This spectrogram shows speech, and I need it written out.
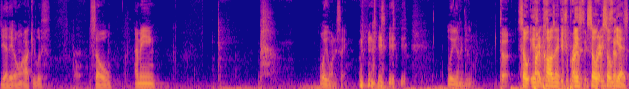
Yeah, they own Oculus. So, I mean, what do you want to say? what are you gonna do? To- So is Privacy. it causing? Get your is- so Privacy so settings. yes,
